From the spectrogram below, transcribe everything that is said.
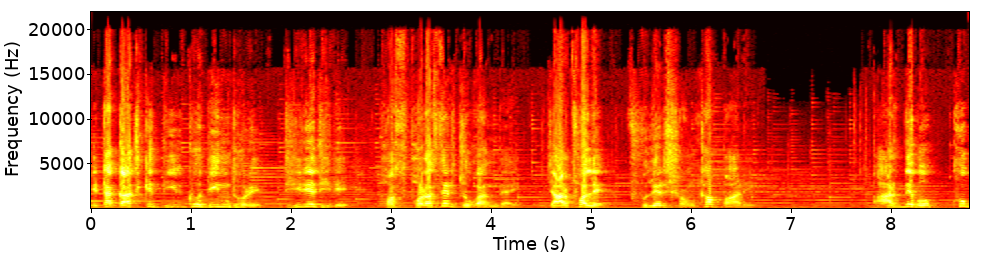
এটা গাছকে দীর্ঘদিন ধরে ধীরে ধীরে ফসফরাসের যোগান দেয়, যার ফলে ফুলের সংখ্যা বাড়ে। আর দেব খুব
